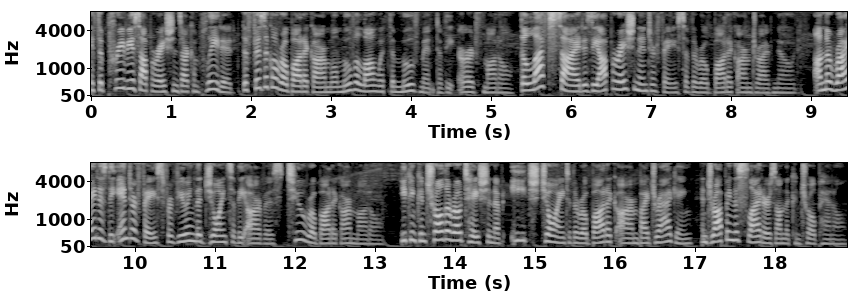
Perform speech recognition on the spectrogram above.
If the previous operations are completed, the physical robotic arm will move along with the movement of the URDF model. The left side is the operation interface of the robotic arm drive node. On the right is the interface for viewing the joints of the RViz 2 robotic arm model. You can control the rotation of each joint of the robotic arm by dragging and dropping the sliders on the control panel.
